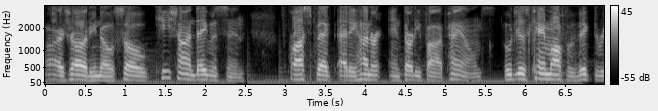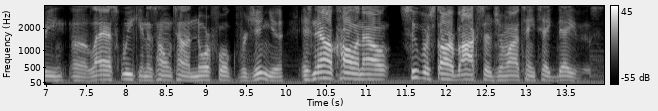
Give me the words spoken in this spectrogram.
All right, y'all already know. So Keyshawn Davis, prospect at 135 pounds, who just came off a victory uh, last week in his hometown of Norfolk, Virginia, is now calling out superstar boxer Gervonta Tank Davis.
